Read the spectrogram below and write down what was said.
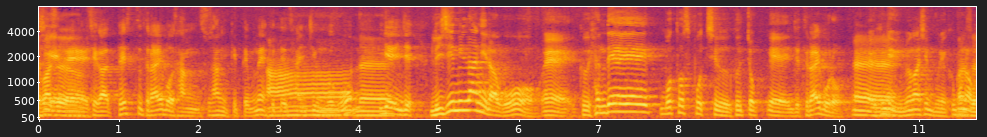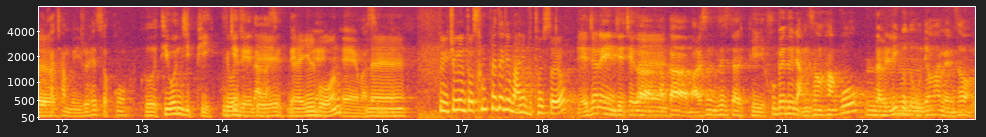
당시에 맞아요. 네, 제가 베스트 드라이버상 수상했기 때문에 그때 아, 사진 찍은 거고 네. 이게 이제 리지 밀란이라고 예, 그 현대 모터스포츠 그쪽에 이제 드라이버로 네. 예, 굉장히 유명하신 분이 그분하고 맞아요. 같이 한번 일을 했었고 그 D1GP 국제대회 나갔을 때 네, 일본. 네, 네, 맞습니다. 네. 또 이쪽엔 또 상패들이 많이 붙어 있어요? 예전에 이제 제가 네. 아까 말씀드렸다시피 후배들 양성하고 그다음에 리그도 운영하면서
